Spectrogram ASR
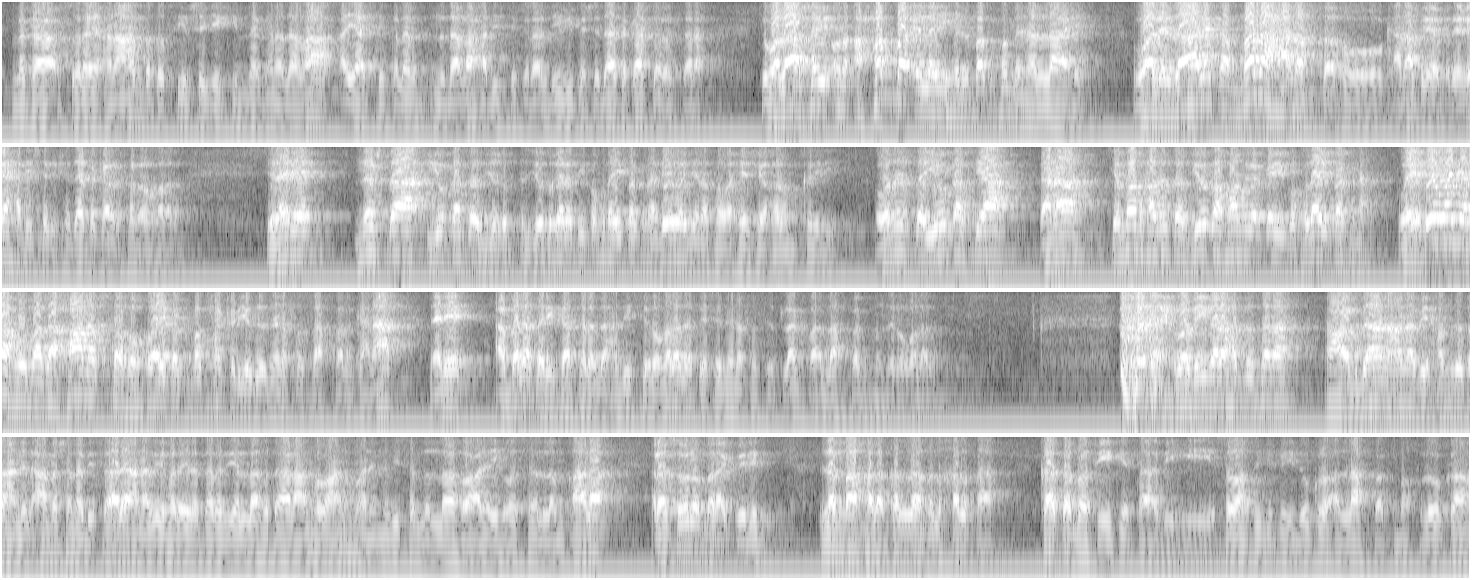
لکه سوره انعام په تفسیر شې چې کیم دا کنه دغه آیات ته کله دغه حدیث ته کله دی می په شدا ته کار سره سره چې ولا شیء احب الیه المدح من الله ولذلك مدح نفسه کنه په دغه حدیث شریف شدا ته کار سره وغره چې دا نه نشتا یو کس زیوت غیرتی په خدای پاک نه دی وجه نه فواحش حرام کړی دي او نشتا یو کس یا کنه چې مدح حضرت زیوت خوان ور کوي په خدای پاک نه وی دی وجره مدحا نفسه خدای پاک مدح کړی د نفس خپل کنا دره ابله طریقه سره د حدیث سره غلا ده پیسې د نفس اطلاق په الله پاک باندې غلا ده وبه قال حدثنا عبدان عن ابي حمزه عن الاعمش عن ابي صالح عن ابي هريره رضي الله تعالى عنه وعنه عن النبي صلى الله عليه وسلم قال رسول برك لما خلق الله الخلق کتب فی کتابه سو وخت چې پیدا کړو الله پاک مخلوقا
